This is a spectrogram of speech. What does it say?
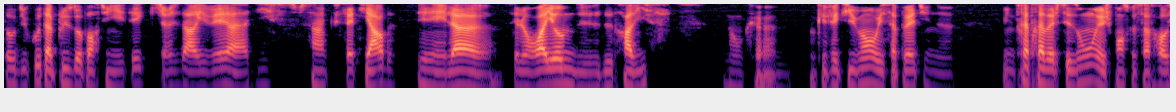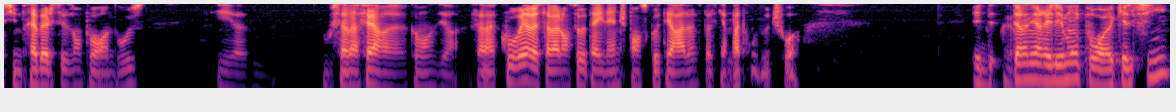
Donc du coup, tu as plus d'opportunités qui risquent d'arriver à 10, 5, 7 yards. Et là, euh, c'est le royaume de, Travis. Donc, donc effectivement, oui, ça peut être une, une très très belle saison. Et je pense que ça fera aussi une très belle saison pour Andrews et euh, où ça va faire, euh, comment dire, ça va courir et ça va lancer au tight end, je pense, côté Ravens, parce qu'il n'y a pas trop d'autres choix. Et dernier élément pour euh, Kelsey,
